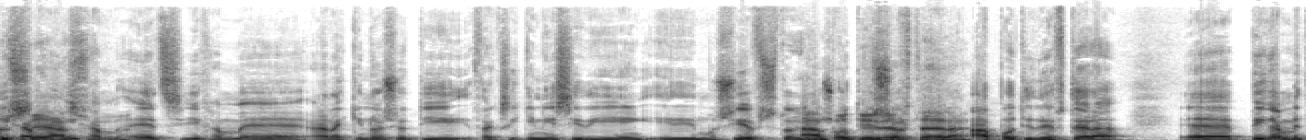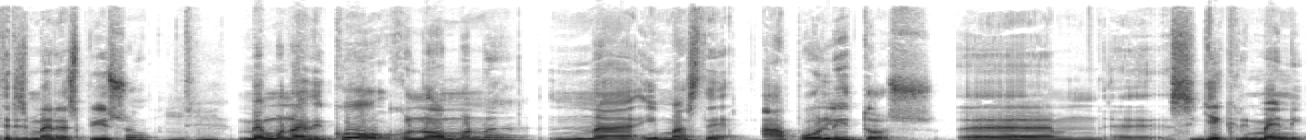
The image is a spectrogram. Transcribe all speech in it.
είχα, είχαμε, έτσι, είχαμε ανακοινώσει ότι θα ξεκινήσει η, δημοσίευση των δημοσκοπήσεων από τη Δευτέρα. Ε, πήγαμε τρεις μέρες με μοναδικό γνώμονα να είμαστε απολύτως ε, ε, συγκεκριμένοι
